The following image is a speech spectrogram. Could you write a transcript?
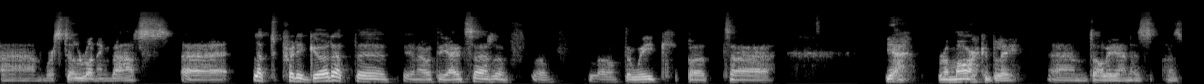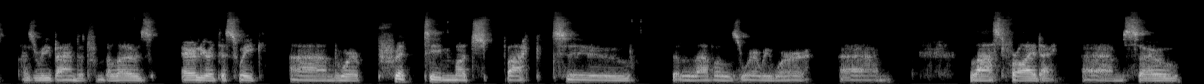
and we're still running that. Uh, looked pretty good at the you know at the outset of of, of the week, but uh, yeah, remarkably, um, dollar yen has, has has rebounded from the lows earlier this week, and we're pretty much back to the levels where we were um, last Friday. Um, so,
